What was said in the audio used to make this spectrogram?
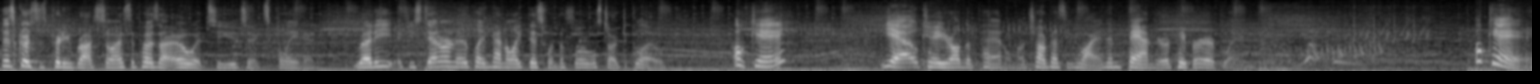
This curse is pretty rough, so I suppose I owe it to you to explain it. Ready? If you stand on an airplane panel like this one, the floor will start to glow. Okay. Yeah, okay, you're on the panel. Now try pressing Y, and then bam, you're a paper airplane. Okay.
